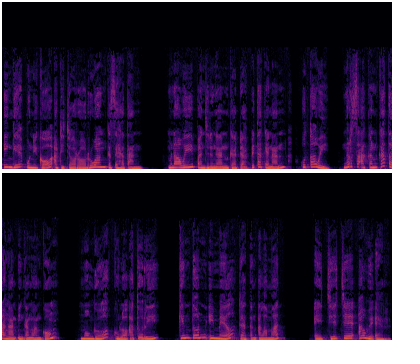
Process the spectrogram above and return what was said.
Inggih punika adicara ruang kesehatan. Menawi panjenengan gadah pitakenan utawi ngersaakan katerangan ingkang langkung, Monggo Kulo aturi Kinton email dateng alamat ejcawr@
